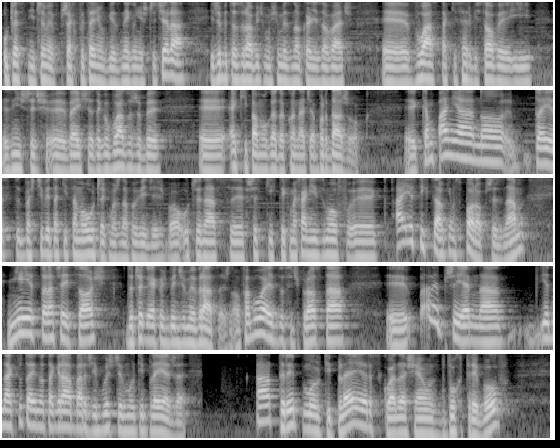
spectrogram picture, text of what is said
uczestniczymy w przechwyceniu Gwiezdnego Niszczyciela i żeby to zrobić musimy zlokalizować e, właz taki serwisowy i zniszczyć e, wejście do tego włazu, żeby e, ekipa mogła dokonać abordażu. Kampania no, to jest właściwie taki samouczek, można powiedzieć, bo uczy nas wszystkich tych mechanizmów, a jest ich całkiem sporo, przyznam. Nie jest to raczej coś, do czego jakoś będziemy wracać. No, fabuła jest dosyć prosta, ale przyjemna jednak tutaj no, ta gra bardziej błyszczy w multiplayerze. A tryb multiplayer składa się z dwóch trybów.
